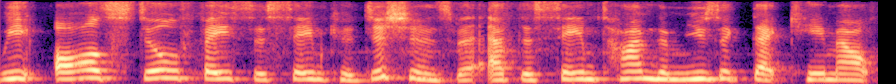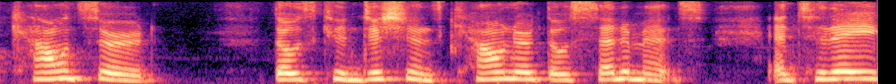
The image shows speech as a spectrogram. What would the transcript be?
We all still face the same conditions, but at the same time, the music that came out countered those conditions, countered those sentiments. And today,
